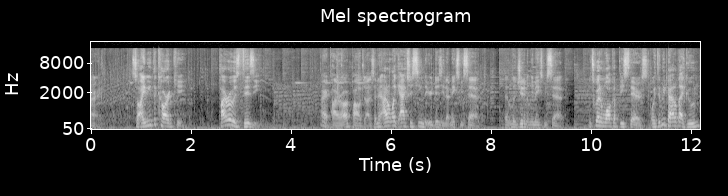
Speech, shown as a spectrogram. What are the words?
Alright. So I need the card key. Pyro is dizzy. Alright, Pyro, I apologize. I don't like actually seeing that you're dizzy. That makes me sad. That legitimately makes me sad. Let's go ahead and walk up these stairs. Wait, did we battle that goon?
